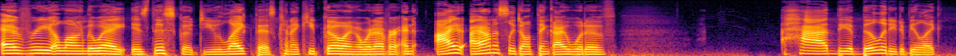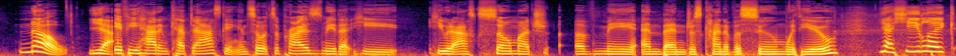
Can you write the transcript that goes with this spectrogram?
every along the way, is this good? Do you like this? Can I keep going or whatever? And I I honestly don't think I would have had the ability to be like, no. Yeah. If he hadn't kept asking. And so it surprises me that he he would ask so much of me and then just kind of assume with you. Yeah, he like,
